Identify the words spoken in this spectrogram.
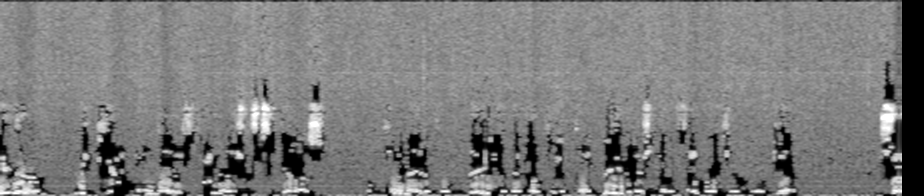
we were, we on those get good. So,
